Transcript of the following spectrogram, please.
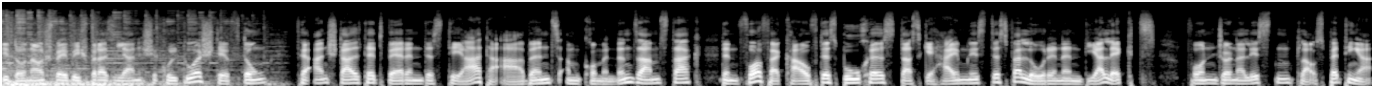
Die Donauschwäbisch-Brasilianische Kulturstiftung veranstaltet während des Theaterabends am kommenden Samstag den Vorverkauf des Buches Das Geheimnis des verlorenen Dialekts von Journalisten Klaus Pettinger.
